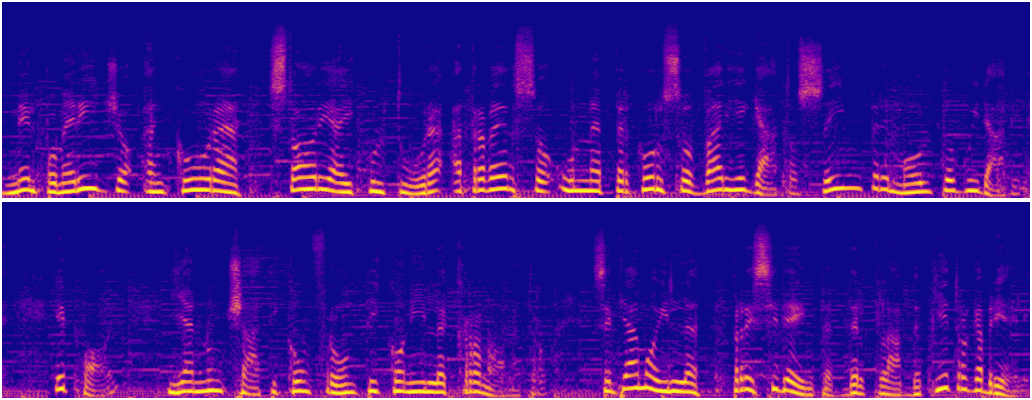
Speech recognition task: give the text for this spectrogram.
Nel pomeriggio ancora storia e cultura attraverso un percorso variegato, sempre molto guidabile, e poi gli annunciati confronti con il cronometro Sentiamo il presidente del club, Pietro Gabrieli.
